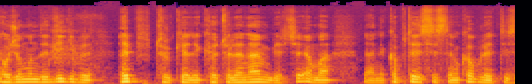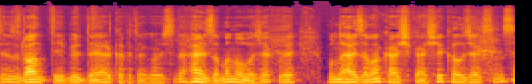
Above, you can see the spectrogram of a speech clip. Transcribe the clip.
hocamın dediği gibi hep Türkiye'de kötülenen bir şey ama yani kapitalist sistemi kabul ettiyseniz rant diye bir değer kategorisi de her zaman olacak ve bununla her zaman karşı karşıya kalacaksınız.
